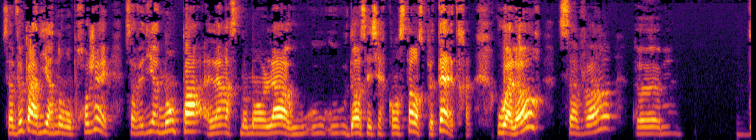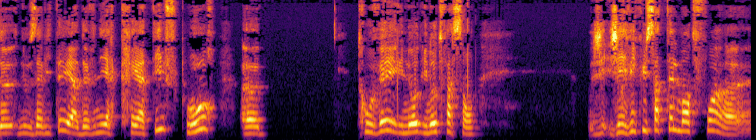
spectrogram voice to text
Ça ne veut pas dire non au projet, ça veut dire non pas là à ce moment-là ou, ou, ou dans ces circonstances peut-être. Ou alors, ça va euh, de nous inviter à devenir créatifs pour euh, trouver une autre, une autre façon. j'ai vécu ça tellement de fois. Euh,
